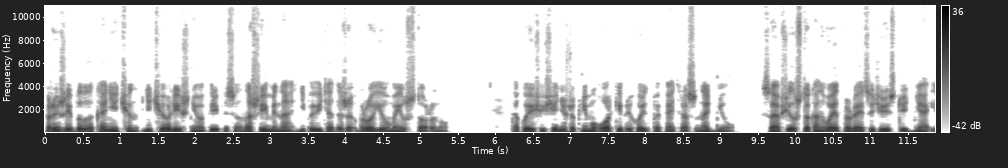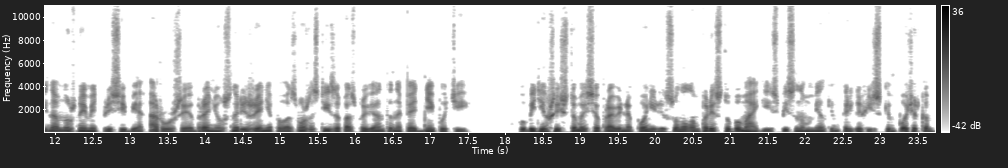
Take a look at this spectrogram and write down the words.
Рыжий был лаконичен, ничего лишнего, переписал наши имена, не поведя даже бровью в мою сторону. Такое ощущение, что к нему орки приходят по пять раз на дню. Сообщил, что конвой отправляется через три дня, и нам нужно иметь при себе оружие, броню, снаряжение, по возможности и запас провианта на пять дней пути. Убедившись, что мы все правильно поняли, сунул нам по листу бумаги, исписанному мелким каллиграфическим почерком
